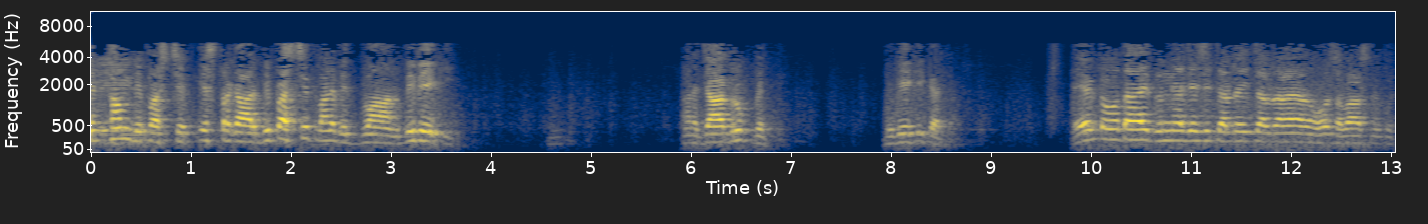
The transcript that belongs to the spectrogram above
इत्थम विपश्चित, इस प्रकार विपश्चित माने विद्वान, विवेकी। माने जागरूक व्यक्ति। विवेकी कहते एक तो होता है, दुनिया जैसी चल रही, चल रहा है हो सवास में कुछ।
